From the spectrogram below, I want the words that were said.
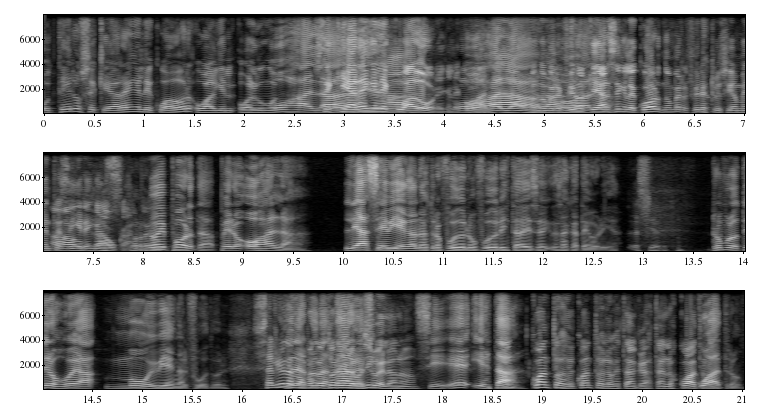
¿Otero se quedará en el Ecuador o alguien o algún otro? Ojalá. Se quedará en el. Ecuador, en el Ecuador. Ojalá. Cuando me ojalá, refiero a quedarse en el Ecuador, no me refiero exclusivamente a A seguir en Aucas, Aucas. correcto. No importa, pero ojalá le hace bien a nuestro fútbol un futbolista de, ese- de esa categoría. Es cierto. Rómulo Otero juega muy bien al fútbol. Salió la Tiene convocatoria de Venezuela, ¿no? Sí, eh, y está. ¿Cuántos, ¿Cuántos de los que están acá? Están los cuatro. Cuatro.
